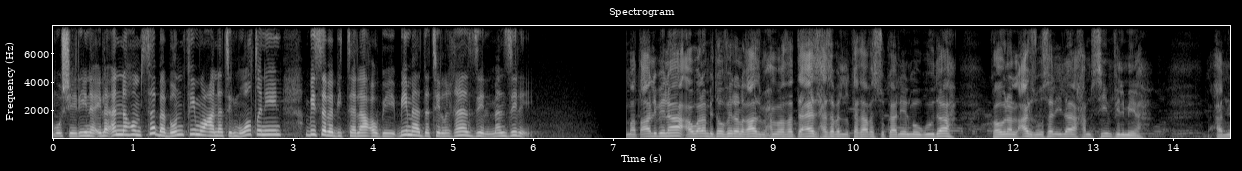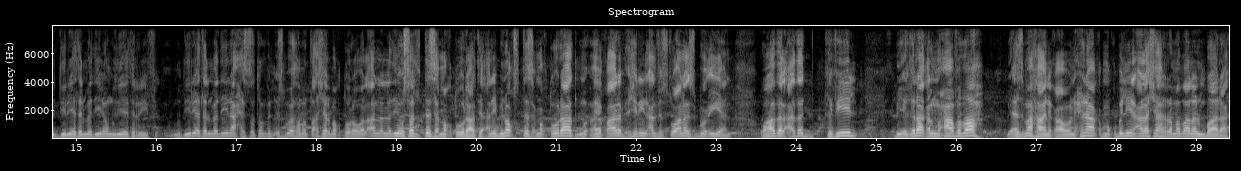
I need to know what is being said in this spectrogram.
مشيرين إلى أنهم سبب في معاناة المواطنين بسبب التلاعب بمادة الغاز المنزلي. مطالبنا اولا بتوفير الغاز بمحافظة تعز حسب الكثافة السكانية الموجودة كون العجز وصل إلى 50% عن مديرية المدينة ومديرية الريف، مديرية المدينة حصتهم في الأسبوع 18 مقطورة والآن الذي وصل تسع مقطورات. يعني بنقص تسع مقطورات ما يقارب 20000 أسطوانة اسبوعيا. وهذا العدد كفيل بإغراق المحافظة بأزمة خانقة. ونحن مقبلين على شهر رمضان المبارك،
